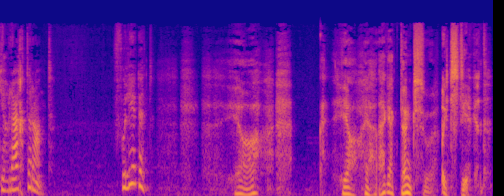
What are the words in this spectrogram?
Jou regterhand. Voel jy dit? Ja. Ja, ja, ek ek dink so. Uitstekend.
